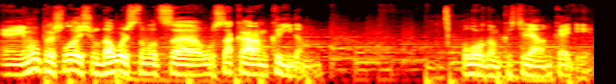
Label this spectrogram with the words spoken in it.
э, ему пришлось удовольствоваться Урсакаром Кридом. Лордом Костеляном Кадии.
